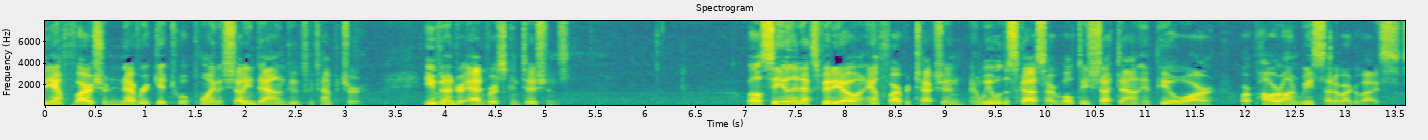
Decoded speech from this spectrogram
the amplifier should never get to a point of shutting down due to temperature, even under adverse conditions. Well, I'll see you in the next video on amplifier protection, and we will discuss over voltage shutdown and POR or power on reset of our device.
